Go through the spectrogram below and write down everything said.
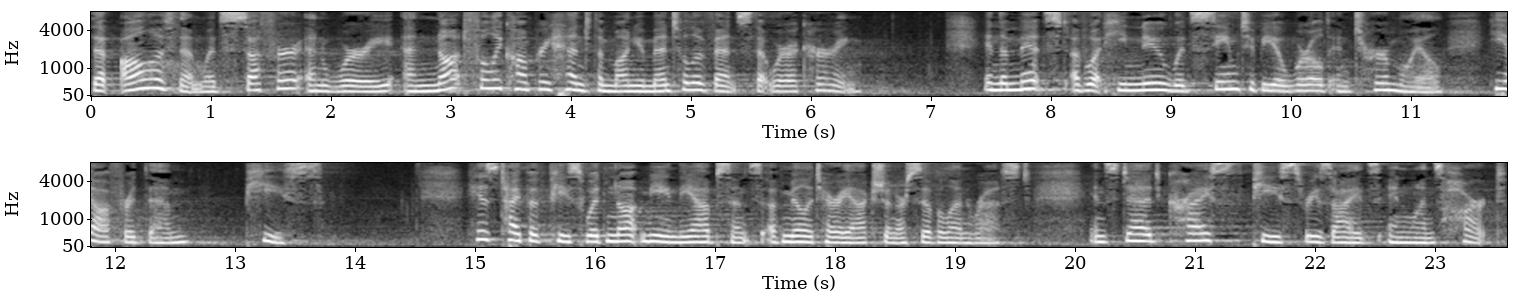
that all of them would suffer and worry and not fully comprehend the monumental events that were occurring. In the midst of what he knew would seem to be a world in turmoil, he offered them peace. His type of peace would not mean the absence of military action or civil unrest. Instead, Christ's peace resides in one's heart.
